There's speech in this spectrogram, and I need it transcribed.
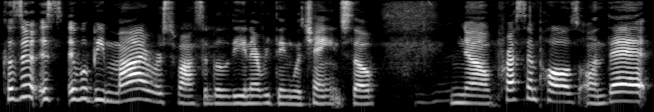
because it would be my responsibility and everything would change so no pressing pause on that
